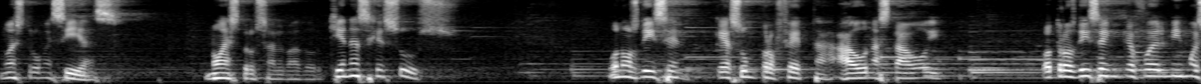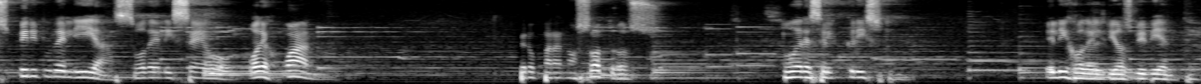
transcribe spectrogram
nuestro Mesías, nuestro Salvador. ¿Quién es Jesús? Unos dicen que es un profeta aún hasta hoy. Otros dicen que fue el mismo espíritu de Elías o de Eliseo o de Juan. Pero para nosotros, tú eres el Cristo, el Hijo del Dios viviente.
